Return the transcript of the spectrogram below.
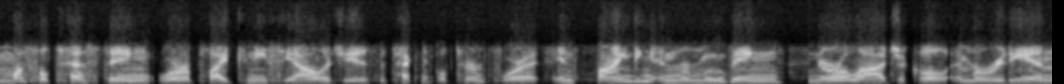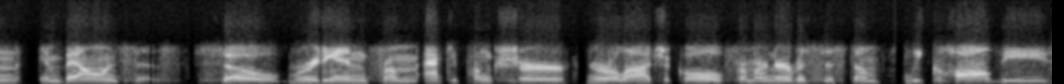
muscle testing or applied kinesiology is the technical term for it in finding and removing neurological and meridian imbalances. So, meridian from acupuncture, neurological from our nervous system, we call these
